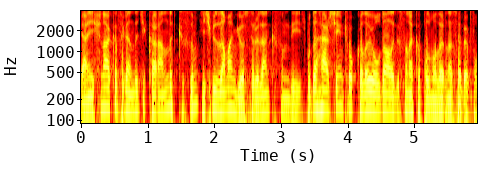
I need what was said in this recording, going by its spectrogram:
Yani işin arka planındaki karanlık kısım hiçbir zaman gösterilen kısım değil. Bu da her şeyin çok kolay olduğu algısına kapılmalarına sebep oluyor.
